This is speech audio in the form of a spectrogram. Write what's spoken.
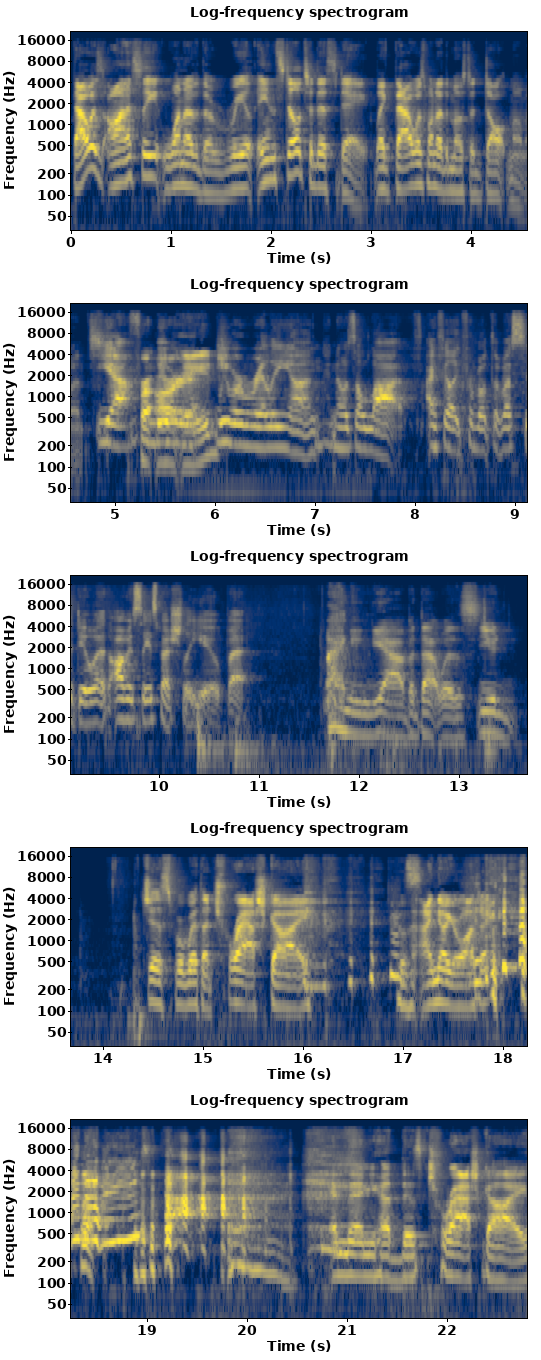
That was honestly one of the real, and still to this day, like that was one of the most adult moments. Yeah, for we our were, age. we were really young, and it was a lot. I feel like for both of us to deal with, obviously, especially you. But I mean, yeah, but that was you. Just were with a trash guy. who, I know you're watching. know and then you had this trash guy.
